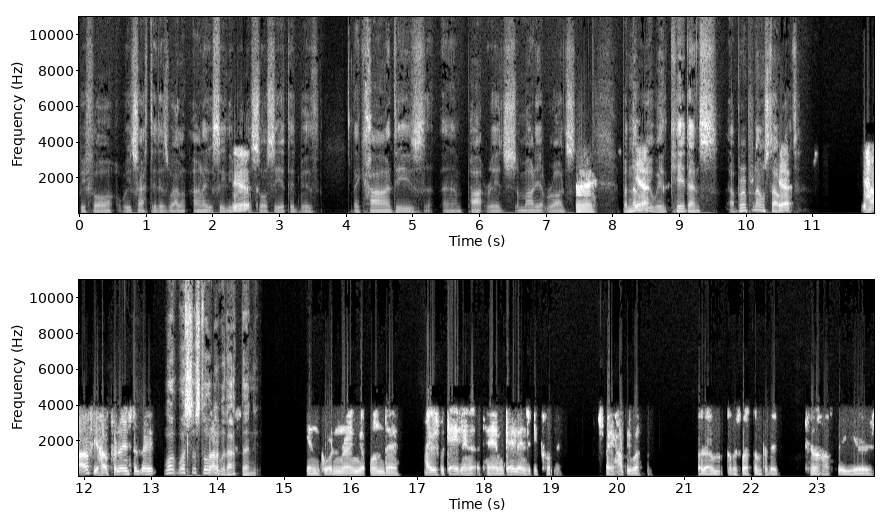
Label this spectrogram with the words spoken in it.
before we chatted as well, and I've seen you Yeah. associated with like Hardy's, um, Partridge, and Marriott Rods. ah, But now Yeah. you're with Cadence. I've pronounced that Yeah. right. you have you have pronounced it right. What, what's the story Well, with that then? Ian Gordon rang me up one day. I was with Guideline at the time, Guideline's a good company. I was very happy with them. But um, I was with them for about two and a half, three years.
